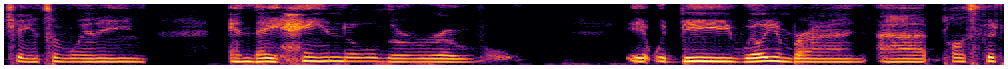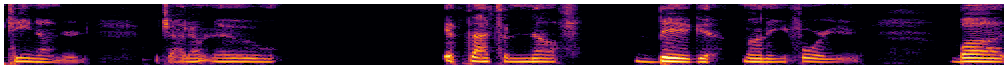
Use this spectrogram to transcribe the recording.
chance of winning and they handle the Roval, it would be William Byron at plus 1500, which I don't know if that's enough big money for you. But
